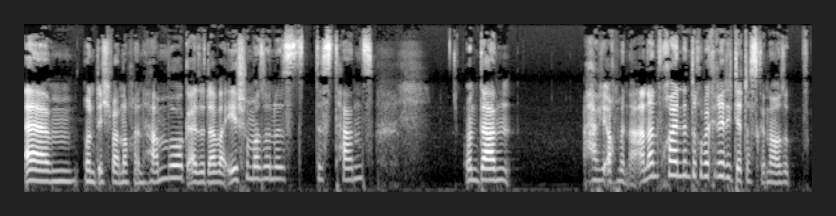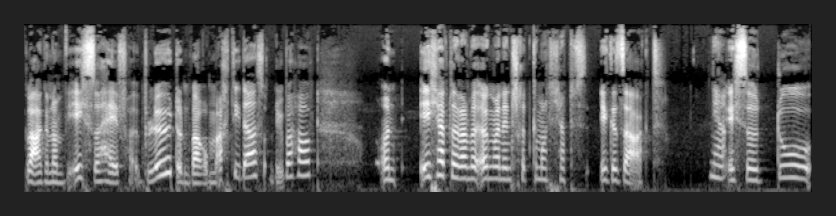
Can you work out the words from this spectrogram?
Ähm, und ich war noch in Hamburg, also da war eh schon mal so eine Dis- Distanz. Und dann habe ich auch mit einer anderen Freundin drüber geredet, die hat das genauso wahrgenommen wie ich, so hey, voll blöd und warum macht die das und überhaupt. Und ich habe dann aber irgendwann den Schritt gemacht, ich habe es ihr gesagt. Ja. Ich so, du,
